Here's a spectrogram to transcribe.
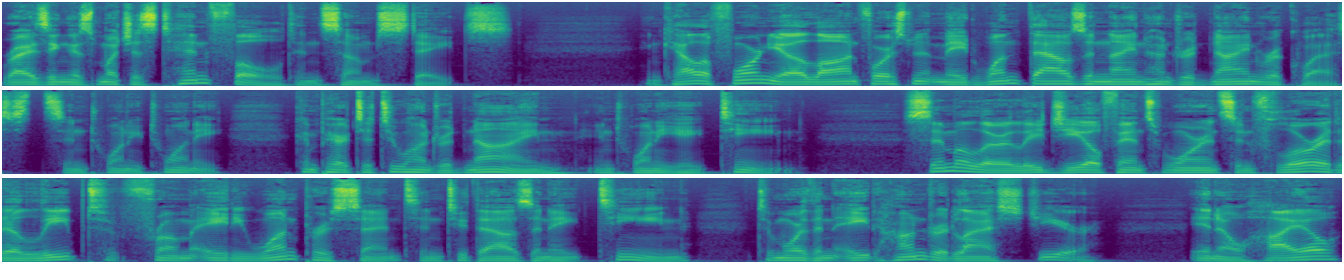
rising as much as tenfold in some states. In California, law enforcement made 1,909 requests in 2020, compared to 209 in 2018. Similarly, geofence warrants in Florida leaped from 81% in 2018 to more than 800 last year. In Ohio,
